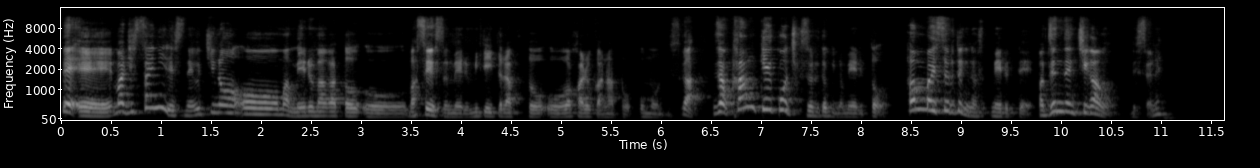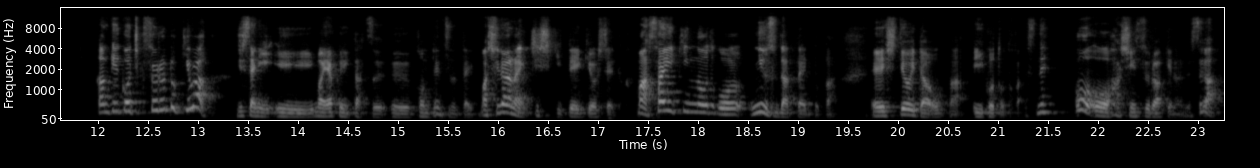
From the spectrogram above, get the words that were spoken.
で、えーまあ、実際にですね、うちの、まあ、メルマガと、まあ、セースのメール見ていただくと分かるかなと思うんですが、実は関係構築するときのメールと販売するときのメールって、まあ、全然違うんですよね。関係構築するときは、実際に、まあ、役に立つコンテンツだったり、まあ、知らない知識提供したりとか、まあ、最近のこうニュースだったりとか、えー、しておいた方がいいこととかですね、を発信するわけなんですが、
